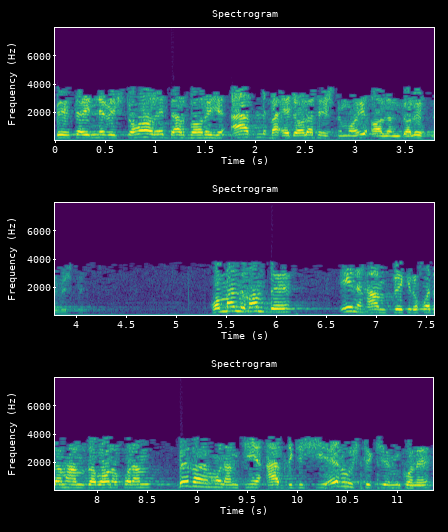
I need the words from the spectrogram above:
بهترین نوشته ها درباره عدل و عدالت اجتماعی آلم دالف نوشته. خب من می‌خوام به این هم فکر خودم هم زبان خودم بفهمونم که این عدلی که شیعه روش تکیه می‌کنه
